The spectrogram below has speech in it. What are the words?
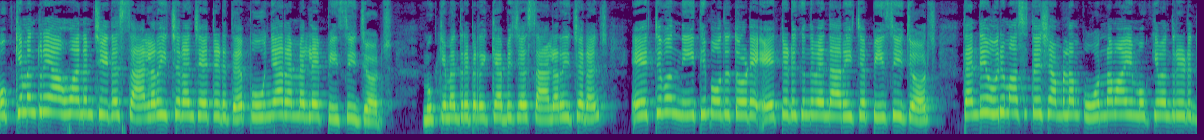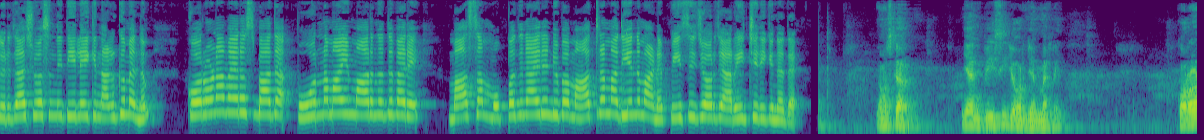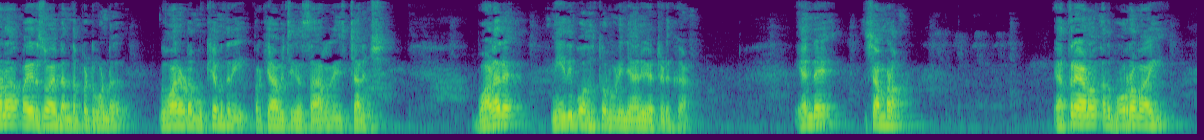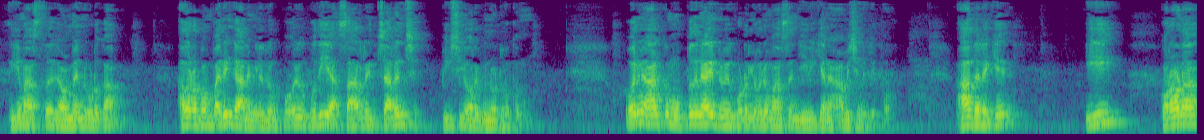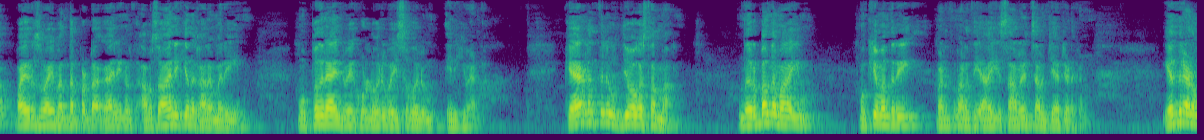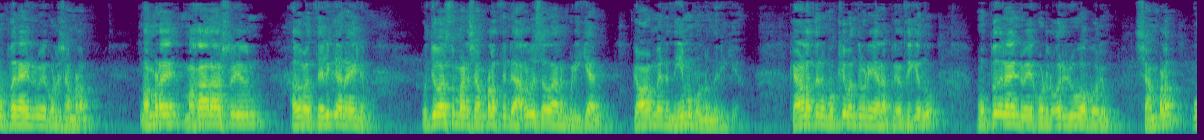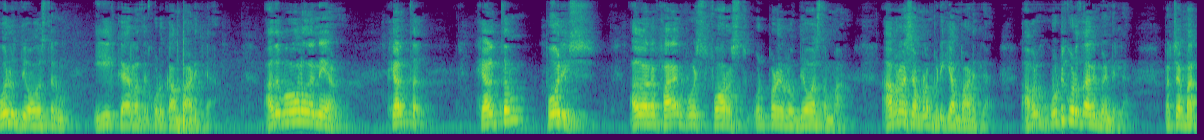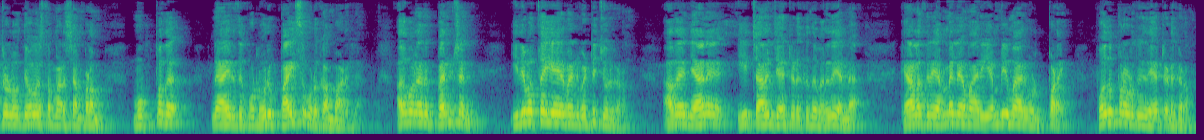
മുഖ്യമന്ത്രി ആഹ്വാനം ചെയ്ത സാലറി ചലഞ്ച് ഏറ്റെടുത്ത് Poonjar M L A P C George. മുഖ്യമന്ത്രി പ്രഖ്യാപിച്ച സാലറി ചലഞ്ച് ഏറ്റവും നീതിബോധത്തോടെ ഏറ്റെടുക്കുന്നുവെന്ന് അറിയിച്ച പി സി ജോർജ് തന്റെ ഒരു മാസത്തെ ശമ്പളം പൂർണമായും മുഖ്യമന്ത്രിയുടെ ദുരിതാശ്വാസ നിധിയിലേക്ക് നൽകുമെന്നും കൊറോണ വൈറസ് ബാധ പൂർണമായും മാറുന്നത് വരെ മാസം മുപ്പതിനായിരം രൂപ മാത്രം മതിയെന്നുമാണ് പി സി ജോർജ് അറിയിച്ചിരിക്കുന്നത്. നമസ്കാരം. ഞാൻ P C George M L A. Corona വൈറസുമായി ബന്ധപ്പെട്ടുകൊണ്ട് ബഹുമാനയുടെ മുഖ്യമന്ത്രി പ്രഖ്യാപിച്ച സാലറി ചലഞ്ച് വളരെ നീതിബോധത്തോടുകൂടി ഞാൻ ഏറ്റെടുക്കുകയാണ്. എന്റെ ശമ്പളം എത്രയാണോ അത് പൂർണമായി ഈ മാസത്ത് ഗവൺമെന്റ് കൊടുക്കാം. അതോടൊപ്പം വരും കാലങ്ങളിൽ ഒരു പുതിയ സാലറി ചലഞ്ച് പി സി ഓറെ മുന്നോട്ട് വെക്കുന്നു. ഒരാൾക്ക് മുപ്പതിനായിരം രൂപ കൂടുതൽ ഒരു മാസം ജീവിക്കാൻ ആവശ്യമില്ല ഇപ്പോൾ ആ നിലയ്ക്ക് ഈ കൊറോണ വൈറസുമായി ബന്ധപ്പെട്ട കാര്യങ്ങൾ അവസാനിക്കുന്ന കാലം വരെയും മുപ്പതിനായിരം രൂപയ്ക്കുള്ള ഒരു പൈസ പോലും എനിക്ക് വേണ്ട. കേരളത്തിലെ ഉദ്യോഗസ്ഥന്മാർ നിർബന്ധമായും മുഖ്യമന്ത്രി നടത്തിയ ഈ സാലറി ചലഞ്ച് ഏറ്റെടുക്കണം. എന്തിനാണ് മുപ്പതിനായിരം രൂപയ്ക്കുള്ള ശമ്പളം? നമ്മുടെ മഹാരാഷ്ട്രയിലും അതുപോലെ തെലുങ്കാനയിലും ഉദ്യോഗസ്ഥന്മാരുടെ ശമ്പളത്തിന്റെ അറുപത് ശതമാനം പിടിക്കാൻ ഗവൺമെന്റ് നിയമം കൊണ്ടുവന്നിരിക്കുക കേരളത്തിലെ മുഖ്യമന്ത്രിയോട് ഞാൻ അഭ്യർത്ഥിക്കുന്നു മുപ്പതിനായിരം രൂപയെ കൂടുതൽ ഒരു രൂപ പോലും ശമ്പളം ഒരു ഉദ്യോഗസ്ഥനും ഈ കേരളത്തിൽ കൊടുക്കാൻ പാടില്ല. അതുപോലെ തന്നെയാണ് ഹെൽത്ത്. ഹെൽത്തും പോലീസ് അതുപോലെ ഫയർഫോഴ്സ് ഫോറസ്റ്റ് ഉൾപ്പെടെയുള്ള ഉദ്യോഗസ്ഥന്മാർ അവരുടെ ശമ്പളം പിടിക്കാൻ പാടില്ല. അവർക്ക് കൂട്ടിക്കൊടുത്താലും വേണ്ടില്ല. പക്ഷേ മറ്റുള്ള ഉദ്യോഗസ്ഥന്മാരുടെ ശമ്പളം മുപ്പതിനായിരത്തിൽ കൂടുതൽ ഒരു പൈസ കൊടുക്കാൻ പാടില്ല. അതുപോലെ തന്നെ പെൻഷൻ ഇരുപത്തയ്യായിരം വേണ്ടി വെട്ടിച്ചുരുക്കണം. അത് ഞാൻ ഈ ചലഞ്ച് ഏറ്റെടുക്കുന്നത് വെറുതെയല്ല. കേരളത്തിലെ എം എൽ എമാരും എം പിമാരും ഉൾപ്പെടെ പൊതുപ്രവർത്തകർ ഏറ്റെടുക്കണം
